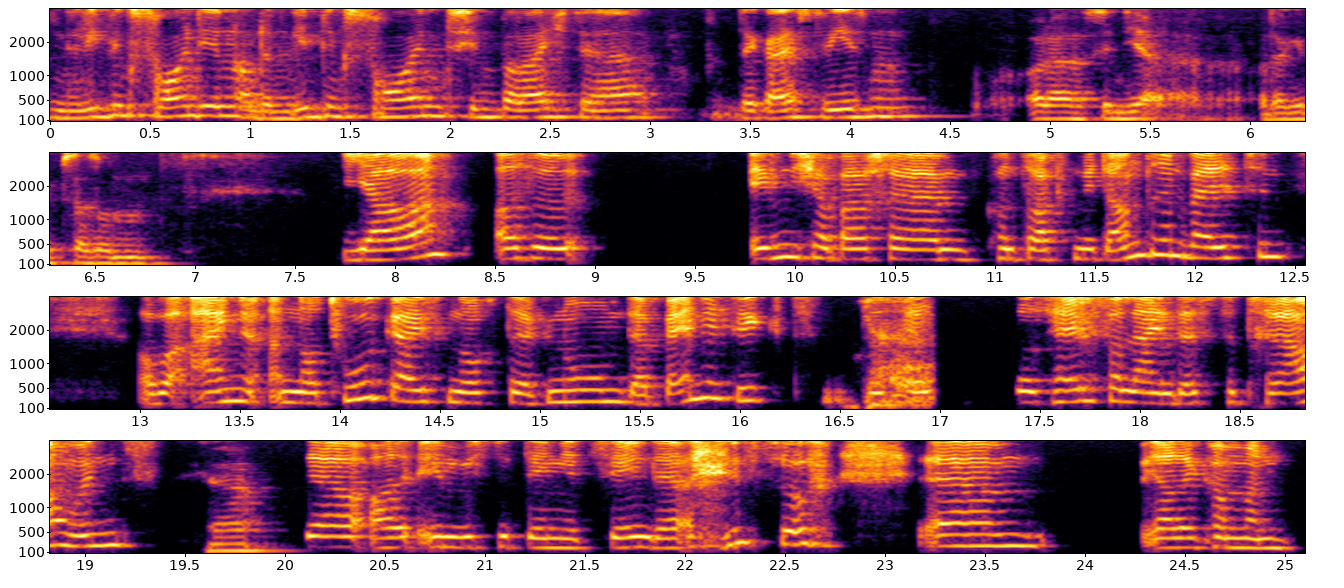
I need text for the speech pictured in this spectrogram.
eine Lieblingsfreundin oder einen Lieblingsfreund im Bereich der, der Geistwesen? Oder sind die, oder gibt es da so ein. Ja, also eben, ich habe auch ähm, Kontakt mit anderen Welten, aber ein, ein, Naturgeist noch, der Gnom, der Benedikt, das, ja. das Helferlein des Vertrauens, ja. Der, ihr müsstet den jetzt sehen, der ist so, ähm, ja, den kann man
